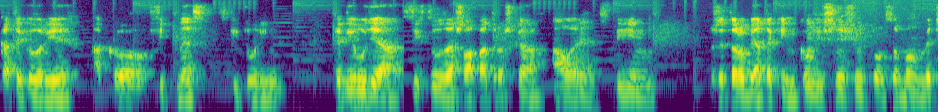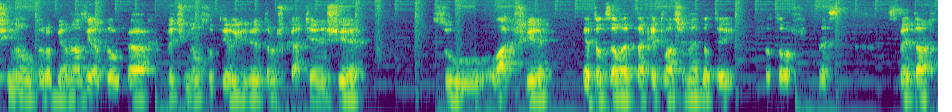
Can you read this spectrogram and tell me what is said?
kategórie ako fitness, ski touring, kedy ľudia si chcú zašlapať troška, ale s tým, že to robia takým kondičnejším spôsobom, väčšinou to robia na zjazdovkách, väčšinou sú tie lyže troška tenšie, sú ľahšie, je to celé také tlačené do, tej, do toho fitness sveta.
